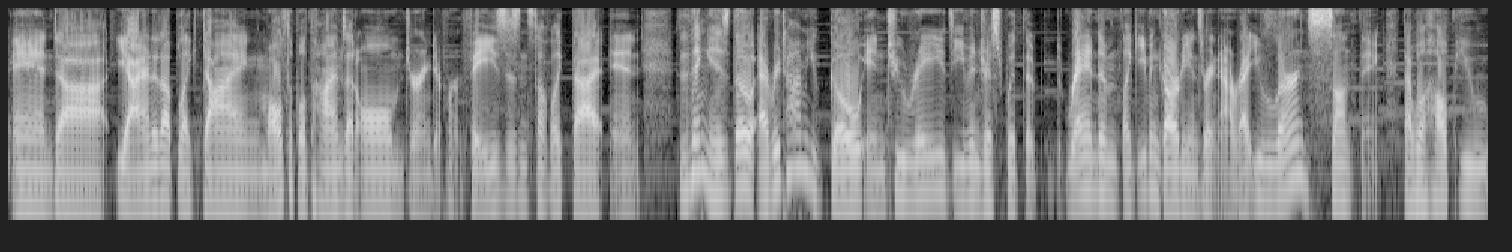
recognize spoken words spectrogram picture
And uh, yeah, I ended up like dying multiple times at Olm during different phases and stuff like that. And the thing is, though, every time you go into raids, even just with the random, like even Guardians right now, right, you learn something that will help you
